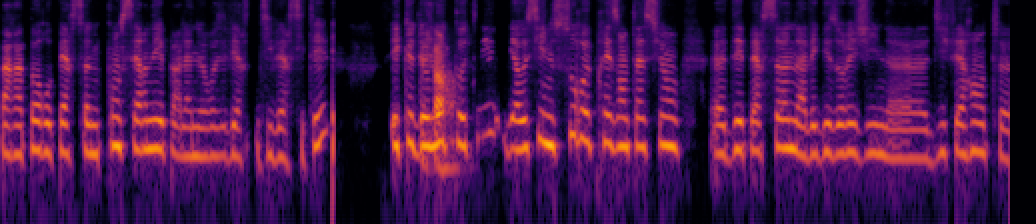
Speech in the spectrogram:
par rapport aux personnes concernées par la neurodiversité, et que de l'autre côté, il y a aussi une sous-représentation euh, des personnes avec des origines euh, différentes euh,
